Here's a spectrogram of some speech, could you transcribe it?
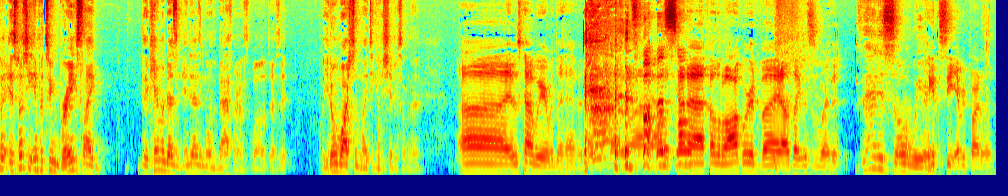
Especially in between breaks, like the camera doesn't it doesn't go in the bathroom as well, does it? But you don't watch them like taking a shit or something. Uh, it was kind of weird when that happened. I'm not gonna That's- lie. I was so- kind of felt a little awkward, but I was like, this is worth it. That is so weird. I get to see every part of it.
